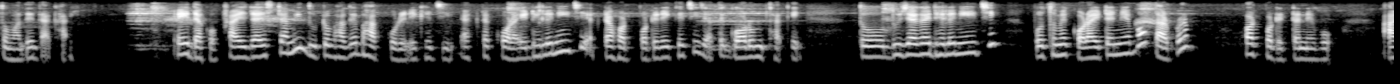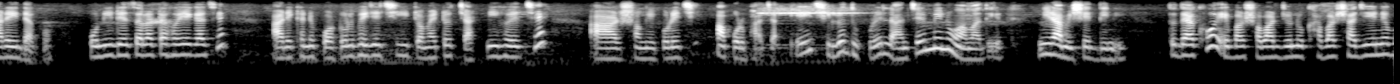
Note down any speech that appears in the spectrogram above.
তোমাদের দেখাই। এই দেখো ফ্রাইড রাইসটা আমি দুটো ভাগে ভাগ করে রেখেছি। একটা কড়াই ঢেলে নিয়েছি, একটা হটপটে রেখেছি যাতে গরম থাকে। তো দু জায়গায় ঢেলে নিয়েছি, প্রথমে কড়াইটা নেব, তারপর হটপটেরটা নেব। আর এই দেখো, পনির রেজালাটা হয়ে গেছে, আর এখানে পটল ভেজেছি, টমেটোর চাটনি হয়েছে, আর সঙ্গে করেছি পাঁপড় ভাজা। এই ছিল দুপুরের লাঞ্চের মেনু আমাদের, নিরামিষের দিনে। তো দেখো, এবার সবার জন্য খাবার সাজিয়ে নেব।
